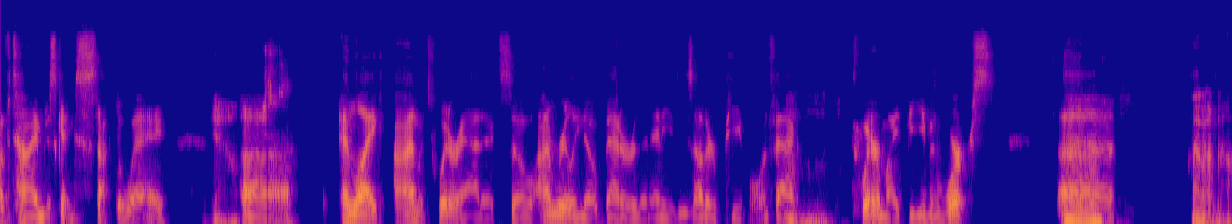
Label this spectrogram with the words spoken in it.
of time just getting sucked away. Yeah. Uh, and like i'm a twitter addict so i'm really no better than any of these other people. In fact mm-hmm. twitter might be even worse. Uh, i don't know.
